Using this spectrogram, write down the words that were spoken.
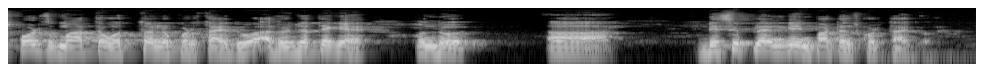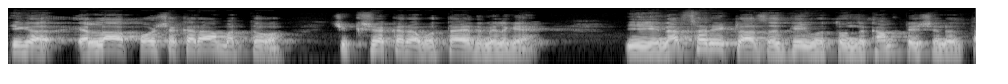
ಸ್ಪೋರ್ಟ್ಸ್ಗೆ ಮಾತ್ರ ಒತ್ತನ್ನು ಕೊಡ್ತಾ ಇದ್ವು. ಅದ್ರ ಜೊತೆಗೆ ಒಂದು ಡಿಸಿಪ್ಲಿನ್ಗೆ ಇಂಪಾರ್ಟೆನ್ಸ್ ಕೊಡ್ತಾ ಇದ್ವು. ಈಗ ಎಲ್ಲ ಪೋಷಕರ ಮತ್ತು ಶಿಕ್ಷಕರ ಒತ್ತಾಯದ ಮೇಲೆಗೆ ಈ ನರ್ಸರಿ ಕ್ಲಾಸಸ್ಗೆ ಇವತ್ತೊಂದು ಕಾಂಪಿಟೇಷನ್ ಅಂತ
